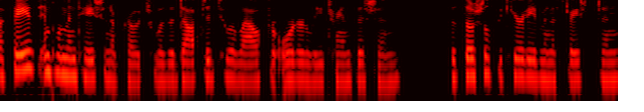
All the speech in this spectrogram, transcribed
A phased implementation approach was adopted to allow for orderly transition. The Social Security Administration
